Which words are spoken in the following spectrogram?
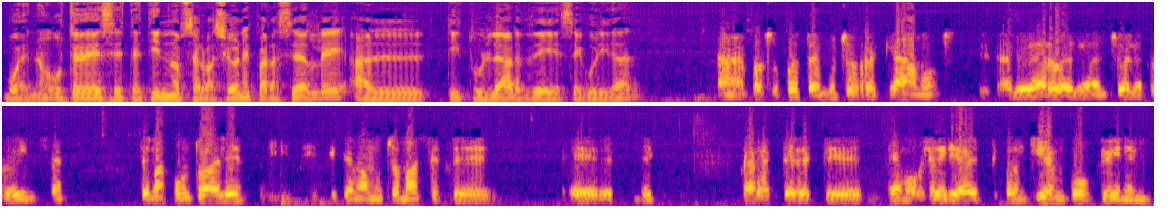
Bueno, ¿ustedes este, tienen observaciones para hacerle al titular de seguridad? Ah, por supuesto, hay muchos reclamos a lo largo y a lo ancho de la provincia, temas puntuales y, temas mucho más este eh, de, carácter, este, digamos, yo diría con tiempo, que vienen,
